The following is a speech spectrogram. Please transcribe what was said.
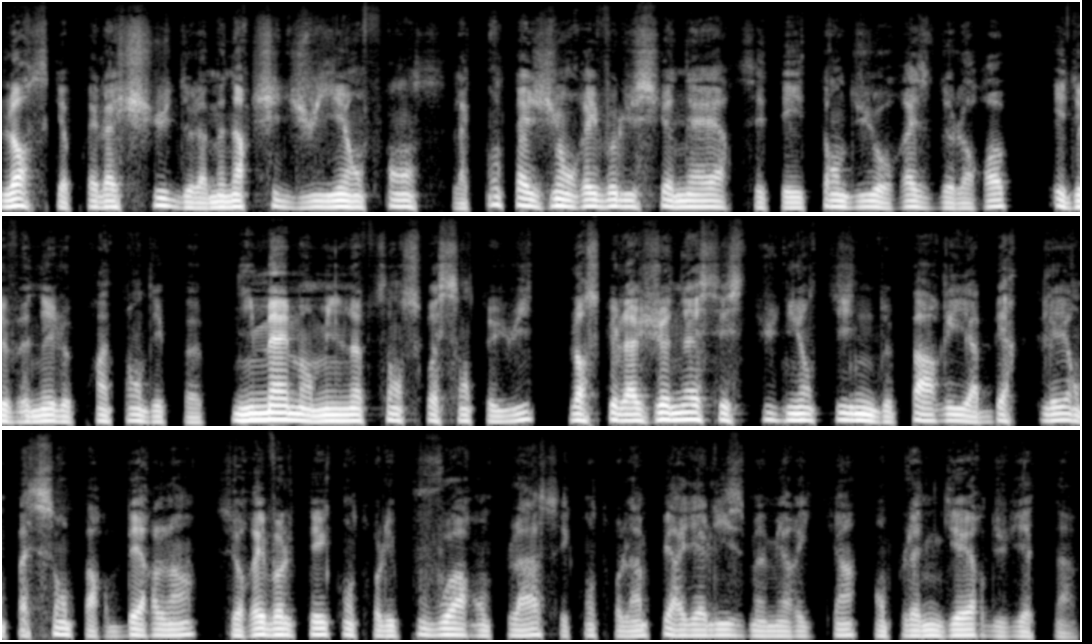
lorsqu'après la chute de la monarchie de juillet en France, la contagion révolutionnaire s'était étendue au reste de l'Europe et devenait le printemps des peuples, ni même en 1968, lorsque la jeunesse estudiantine de Paris à Berkeley, en passant par Berlin, se révoltait contre les pouvoirs en place et contre l'impérialisme américain en pleine guerre du Vietnam.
